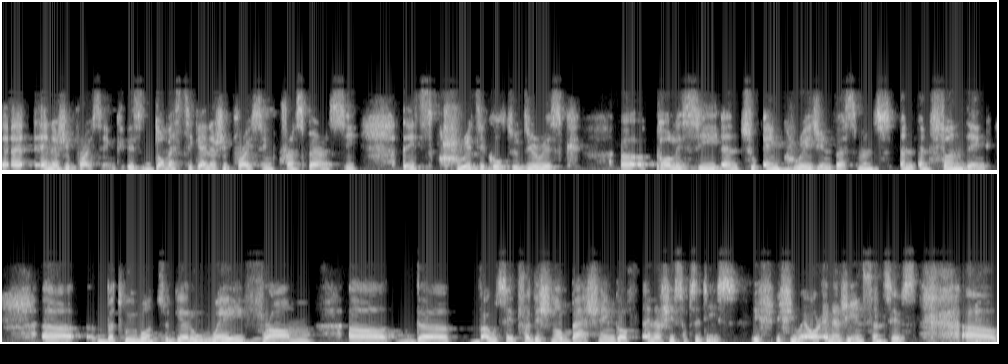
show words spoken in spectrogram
uh, energy pricing is domestic energy pricing transparency. It's critical to de-risk uh, policy and to encourage investments and, and funding. Uh, but we want to get away from uh, the, I would say, traditional bashing of energy subsidies, if, if you may, or energy incentives. Uh,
